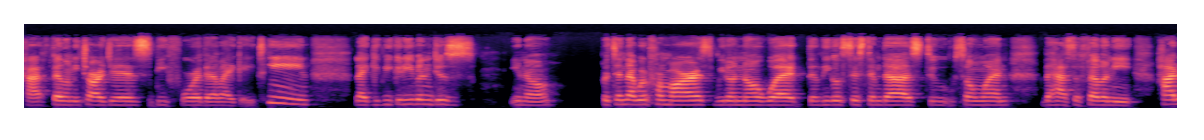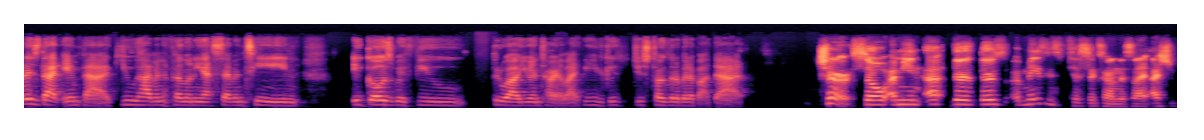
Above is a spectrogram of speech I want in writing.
have felony charges before they're like 18, like if you could even just, you know, pretend that we're from Mars, we don't know what the legal system does to someone that has a felony. How does that impact you having a felony at 17? It goes with you throughout your entire life. You could just talk a little bit about that. Sure. So, I mean, uh, there, there's amazing statistics on this, and I, I, should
